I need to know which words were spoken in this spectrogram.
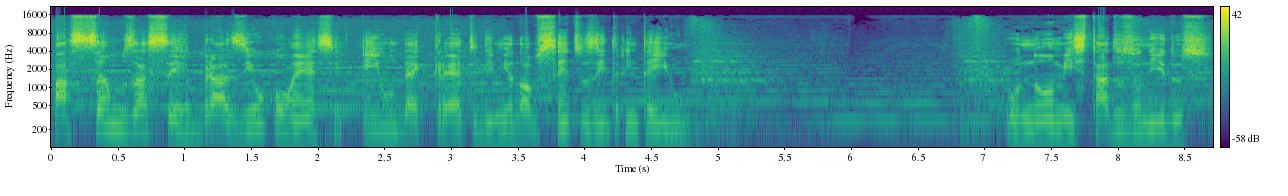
passamos a ser Brasil com S em um decreto de 1931. O nome Estados Unidos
